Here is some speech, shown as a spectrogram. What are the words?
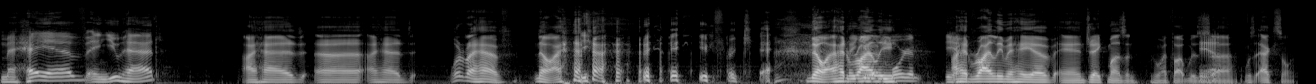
Mikheyev, and you had. I had, uh, I had. What did I have? No, I. you forget. No, I had Rielly. Morgan. Yeah. I had Rielly Mikheyev and Jake Muzzin, who I thought was Yeah. uh, was excellent.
